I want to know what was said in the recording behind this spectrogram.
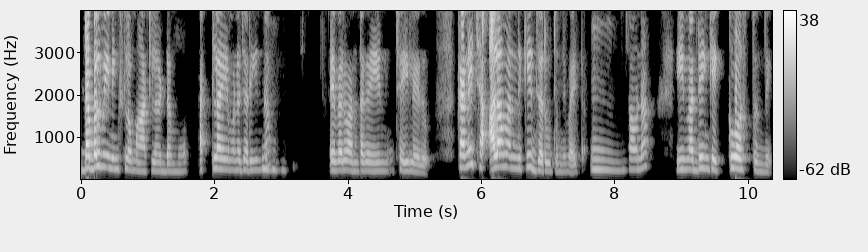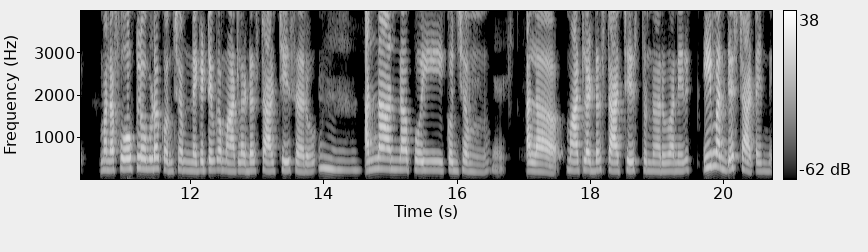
డబుల్ మీనింగ్స్లో మాట్లాడడము అట్లా ఏమైనా జరిగిందా? ఎవరు అంతగా ఏం చేయలేదు. కానీ చాలా మందికి జరుగుతుంది బయట. అవునా? ఈ మధ్య ఇంకెక్కువ వస్తుంది. మన ఫోక్లో కూడా కొంచెం నెగటివ్గా మాట్లాడడం స్టార్ట్ చేశారు. అన్న అన్న పోయి కొంచెం. అలా మాట్లాడడం స్టార్ట్ చేస్తున్నారు అనేది ఈ మధ్య స్టార్ట్ అయింది.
